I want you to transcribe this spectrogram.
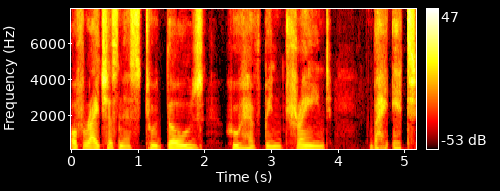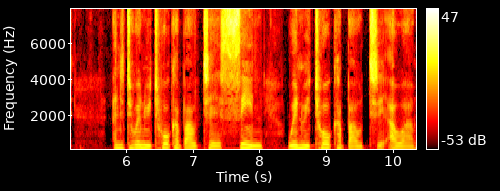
of righteousness to those who have been trained by it. And when we talk about uh, sin, when we talk about uh, our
